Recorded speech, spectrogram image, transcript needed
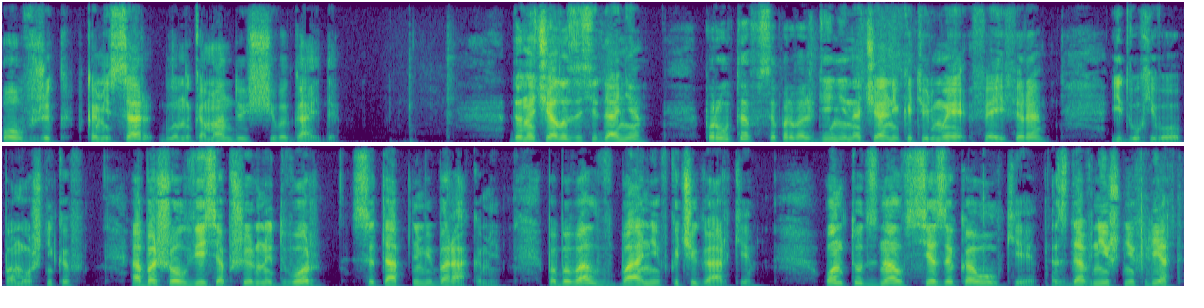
Овжик, комиссар главнокомандующего Гайды. До начала заседания Прутов в сопровождении начальника тюрьмы Фейфера и двух его помощников обошел весь обширный двор с этапными бараками, побывал в бане, в кочегарке. Он тут знал все закоулки с давнишних лет,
